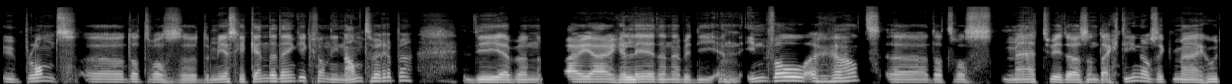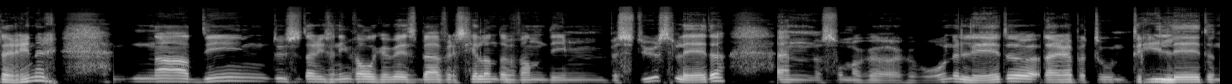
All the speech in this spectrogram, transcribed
uw plant, uh, dat was uh, de meest gekende, denk ik, van in Antwerpen. Die hebben paar jaar geleden hebben die een hmm. inval gehad. Uh, dat was mei 2018, als ik me goed herinner. Nadien, dus daar is een inval geweest bij verschillende van die bestuursleden. En sommige gewone leden, daar hebben toen drie leden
